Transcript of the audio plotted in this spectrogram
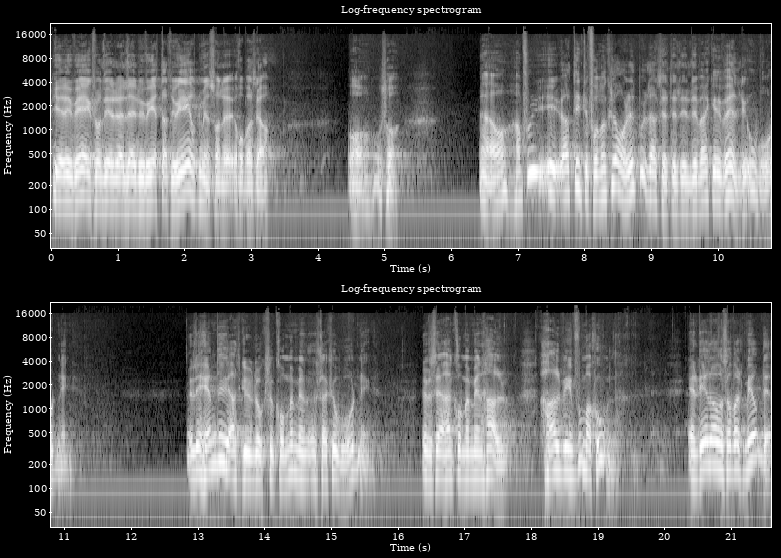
ger dig iväg från det där du vet att du är åtminstone, hoppas jag. Ja, och så. Ja, han får, att inte få någon klarhet på det där sättet, det, det verkar ju väldigt oordning. Det händer ju att Gud också kommer med en slags oordning. Det vill säga han kommer med en halv halv information. En del av oss har varit med om det.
